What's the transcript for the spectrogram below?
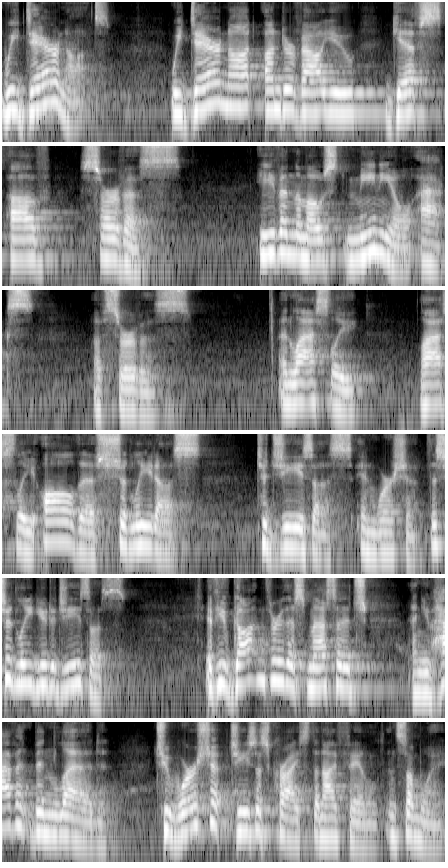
We dare not, we dare not undervalue gifts of service, even the most menial acts of service. And lastly, lastly, all this should lead us to Jesus in worship. This should lead you to Jesus. If you've gotten through this message and you haven't been led to worship Jesus Christ, then I've failed in some way.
